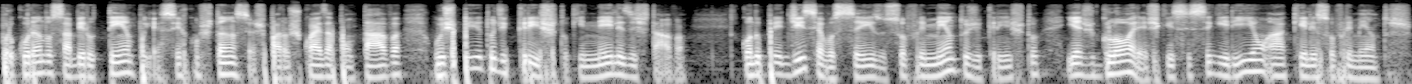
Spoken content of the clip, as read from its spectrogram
procurando saber o tempo e as circunstâncias para os quais apontava o Espírito de Cristo que neles estava, quando predisse a vocês os sofrimentos de Cristo e as glórias que se seguiriam a aqueles sofrimentos.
